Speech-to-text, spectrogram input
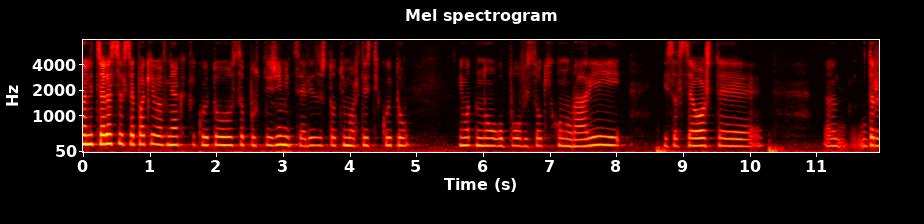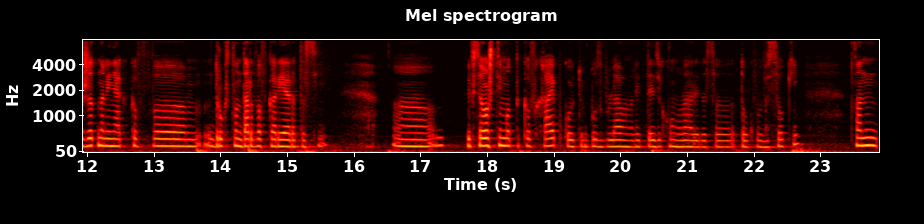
нали, целя се все пак и в някакви, които са постижими цели, защото има артисти, които имат много по-високи хонорари и, и са все още а, държат нали, някакъв а, друг стандарт в кариерата си. А, и все още имат такъв хайп, който им позволява нали, тези хонорари да са толкова високи. Това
